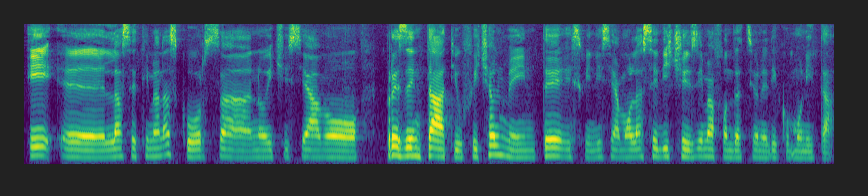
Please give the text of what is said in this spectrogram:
e eh, la settimana scorsa noi ci siamo presentati ufficialmente e quindi siamo la sedicesima fondazione di comunità.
